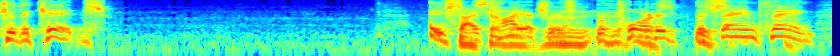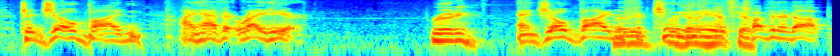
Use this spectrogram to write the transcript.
to the kids. A said that, psychiatrist uh, reported yes, the same thing to Joe Biden. I have it right here. Rudy, And Joe Biden, Rudy, for 2 we're gonna have years, covered it up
